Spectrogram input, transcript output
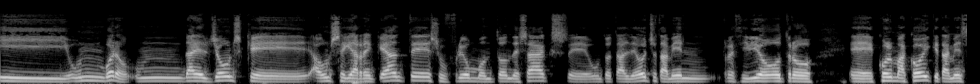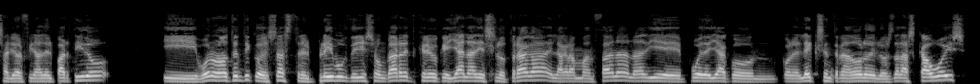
Y un, bueno, un Daniel Jones que aún seguía renqueante, sufrió un montón de sacks, eh, un total de ocho. También recibió otro eh, Cole McCoy, que también salió al final del partido. Y bueno, un auténtico desastre. El playbook de Jason Garrett creo que ya nadie se lo traga en la Gran Manzana, nadie puede ya con, con el ex entrenador de los Dallas Cowboys.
